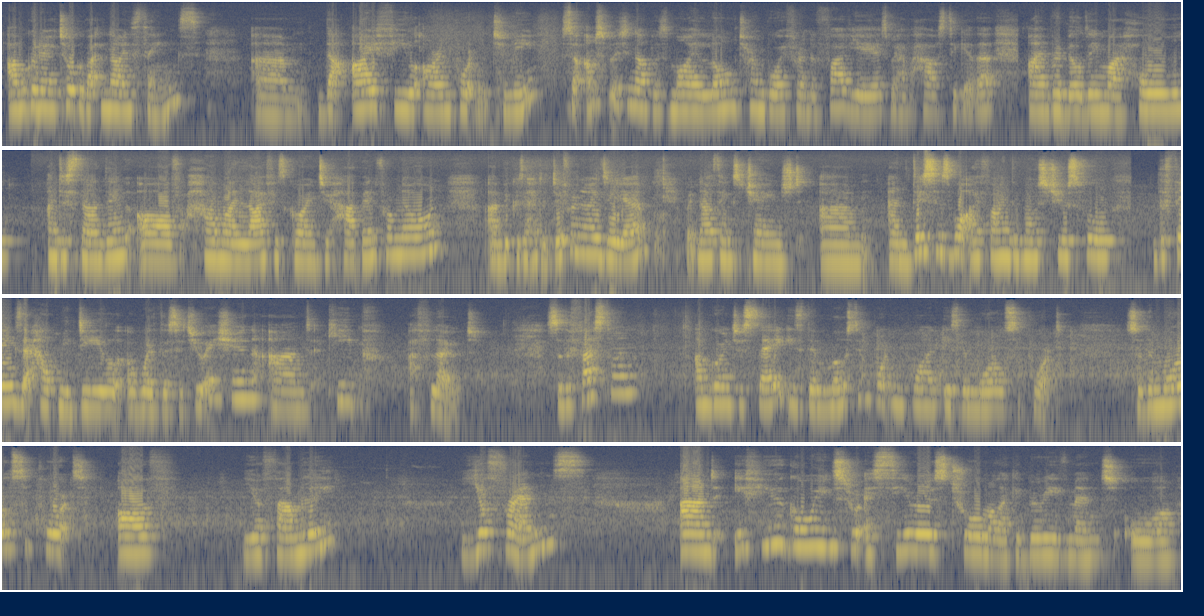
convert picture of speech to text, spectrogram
I'm going to talk about nine things um, that I feel are important to me. So I'm splitting up with my long-term boyfriend of five years. We have a house together. I'm rebuilding my whole understanding of how my life is going to happen from now on um, because I had a different idea but now things changed um, and this is what I find the most useful the things that help me deal with the situation and keep afloat so the first one I'm going to say is the most important one is the moral support. So the moral support of your family, your friends, and if you're going through a serious trauma like a bereavement or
